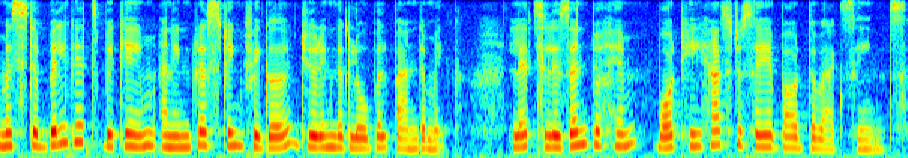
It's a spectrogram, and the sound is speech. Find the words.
Mr. Bill Gates became an interesting figure during the global pandemic. Let's listen to him what he has to say about the vaccines.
